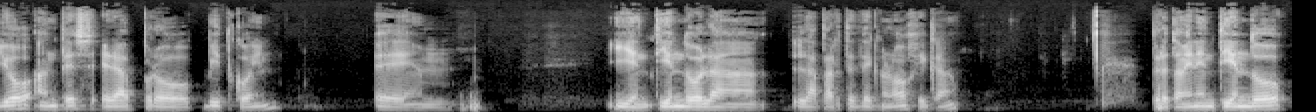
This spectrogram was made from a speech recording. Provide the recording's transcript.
yo antes era pro Bitcoin em, y entiendo la, la parte tecnológica, pero también entiendo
